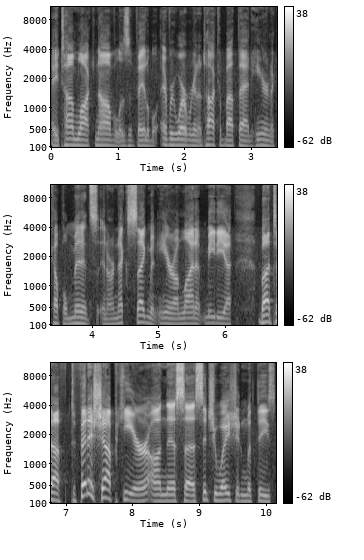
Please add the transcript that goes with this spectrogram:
a Tom Locke novel, is available everywhere. We're going to talk about that here in a couple minutes in our next segment here on Lineup Media. But uh, to finish up here on this uh, situation with these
